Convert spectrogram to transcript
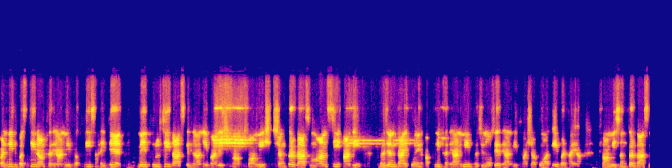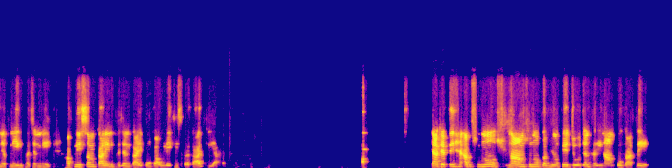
पंडित बस्ती राम हरियाणवी भक्ति साहित्य में तुलसीदास कहलाने वाले स्वामी शंकर दास मानसी आदि भजन गायकों ने अपनी हरियाणवी भजनों से हरियाणवी भाषा को आगे बढ़ाया। स्वामी शंकर दास ने अपने एक भजन में अपने समकालीन भजन गायकों का उल्लेख इस प्रकार किया है। क्या कहते हैं? अब सुनो, नाम सुनो कवियों के, जो जन हरि नाम को गाते।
